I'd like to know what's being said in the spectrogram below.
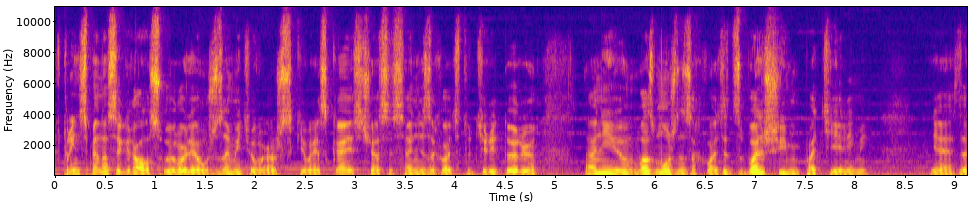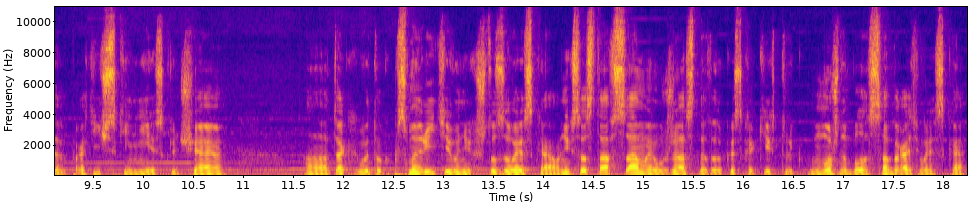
В принципе, она сыграла свою роль. Я уже заметил вражеские войска. И сейчас, если они захватят эту территорию, они, возможно, захватят с большими потерями. Я это практически не исключаю. А, так как вы только посмотрите у них, что за войска. У них состав самый ужасный, только из каких только можно было собрать войска.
